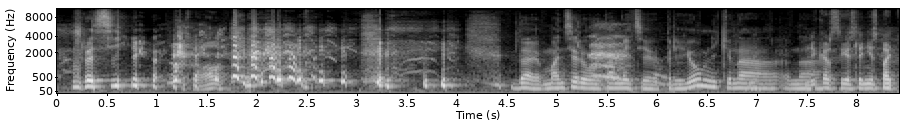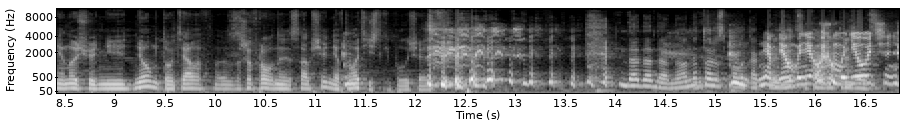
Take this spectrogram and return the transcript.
в Россию. Да, монтировал там эти приемники на, на... Мне кажется, если не спать ни ночью, ни днем, то у тебя зашифрованные сообщения автоматически получаются. Да-да-да, но она тоже спала как Не, мне, мне, мне очень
